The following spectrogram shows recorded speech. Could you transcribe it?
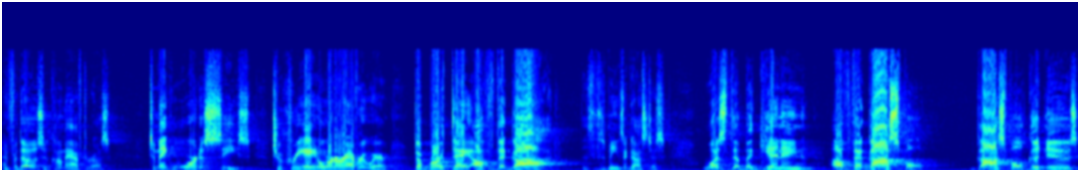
and for those who come after us, to make war to cease, to create order everywhere. The birthday of the God, this means Augustus, was the beginning of the gospel. Gospel, good news,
